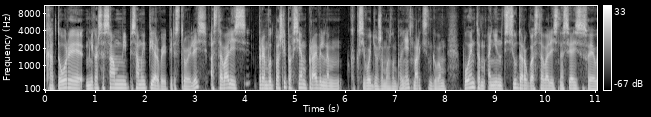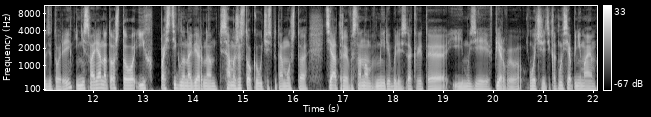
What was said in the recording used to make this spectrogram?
которые, мне кажется, самыми, самые первые перестроились, оставались прям вот пошли по всем правильным, как сегодня уже можно понять, маркетинговым поинтам. Они всю дорогу оставались на связи со своей аудиторией. И несмотря на то, что их постигла, наверное, самая жестокая участь, потому что театры в основном в мире были закрыты, и музеи в первую очередь. И, как мы все понимаем,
